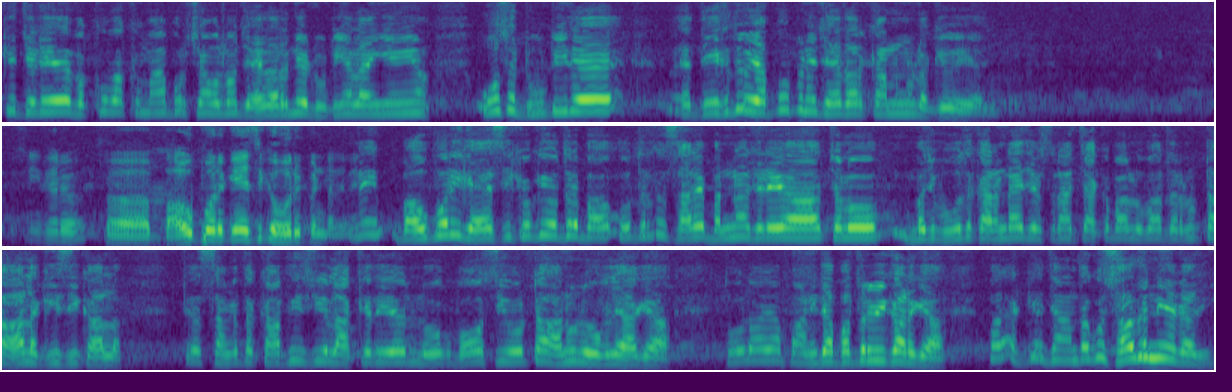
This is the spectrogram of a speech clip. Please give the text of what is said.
ਕਿ ਜਿਹੜੇ ਵੱਖੋ ਵੱਖ ਮਹਾਂਪੁਰਸ਼ਾਂ ਵੱਲੋਂ ਜਹੇਦਾਰਾਂ ਦੀਆਂ ਡਿਊਟੀਆਂ ਲਾਈਆਂ ਗਈਆਂ, ਉਸ ਡਿਊਟੀ ਦੇ ਦੇਖਦੇ ਹੋਏ ਆਪੋ ਆਪਣੇ ਜਹੇਦਾਰ ਕੰਮ ਨੂੰ ਲੱਗੇ ਹੋਏ ਆ ਜੀ। ਤੁਸੀਂ ਫਿਰ ਅ, ਬਾਊਪੁਰ ਗਏ ਸੀ ਕਿ ਹੋਰ ਪਿੰਡਾਂ ਦੇ ਵਿੱਚ? ਨਹੀਂ ਬਾਊਪੁਰ ਹੀ ਗਏ ਸੀ ਕਿਉਂਕਿ ਉਧਰ ਉਧਰ ਤਾਂ ਸਾਰੇ ਬੰਨਾ ਜਿਹੜੇ ਆ ਚਲੋ ਮਜ਼ਬੂਤ ਕਰਨ ਦਾ ਜਿਸ ਤਰ੍ਹਾਂ ਚੱਕ ਬਾਲੂ ਬਹਾਦਰ ਨੂੰ ਢਾਹ ਲੱਗੀ ਸੀ ਕੱਲ ਤੇ ਸੰਗਤ ਕਾਫੀ ਸੀ ਇਲਾਕੇ ਦੇ ਲੋਕ ਬਹੁਤ ਸੀ ਉਹ ਢਾਹ ਨੂੰ ਰੋਕ ਲਿਆ ਗਿਆ। ਥੋੜਾ ਜਿਹਾ ਪਾਣੀ ਦਾ ਪੱਧਰ ਵੀ ਘਟ ਗਿਆ ਪਰ ਅੱਗੇ ਜਾਣ ਦਾ ਕੋਈ ਸਾਧਨ ਨਹੀਂ ਹੈਗਾ ਜੀ।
